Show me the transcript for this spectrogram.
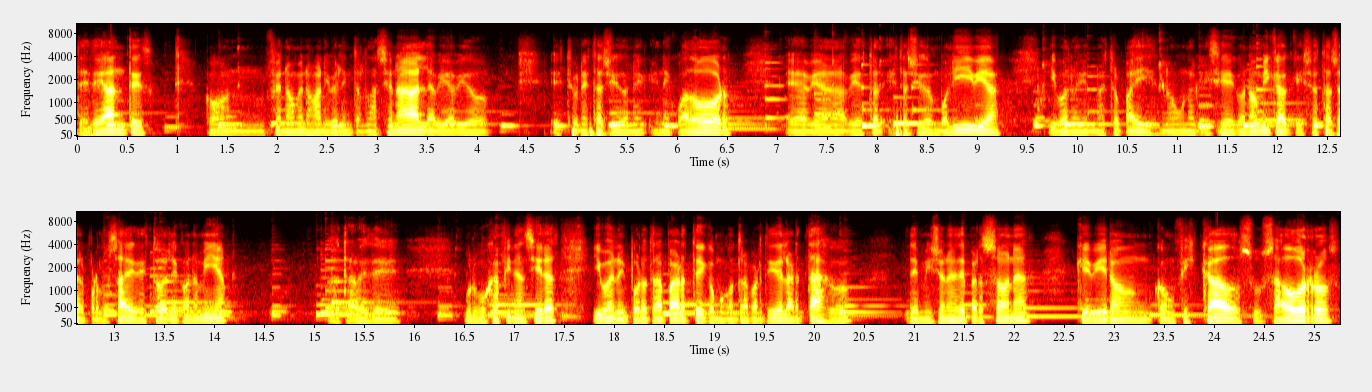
desde antes con fenómenos a nivel internacional, había habido este, un estallido en, Ecuador, eh, había habido estallido en Bolivia y bueno, y en nuestro país, ¿no? una crisis económica que hizo estallar por los aires toda la economía a través de burbujas financieras. Y bueno, y por otra parte, como contrapartida el hartazgo de millones de personas que vieron confiscados sus ahorros,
